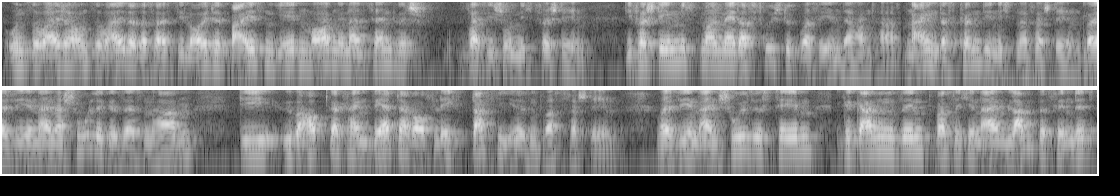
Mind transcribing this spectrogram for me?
und so weiter und so weiter. Das heißt, die Leute beißen jeden Morgen in ein Sandwich, was sie schon nicht verstehen. Die verstehen nicht mal mehr das Frühstück, was sie in der Hand haben. Nein, das können die nicht mehr verstehen, weil sie in einer Schule gesessen haben, die überhaupt gar keinen Wert darauf legt, dass sie irgendwas verstehen. Weil sie in ein Schulsystem gegangen sind, was sich in einem Land befindet,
